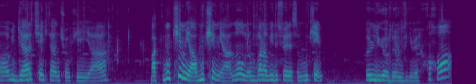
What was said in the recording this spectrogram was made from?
Abi gerçekten çok iyi ya. Bak bu kim ya? Bu kim ya? Ne olur bana biri söylesin. Bu kim? Öldü gördüğünüz gibi. Haha.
